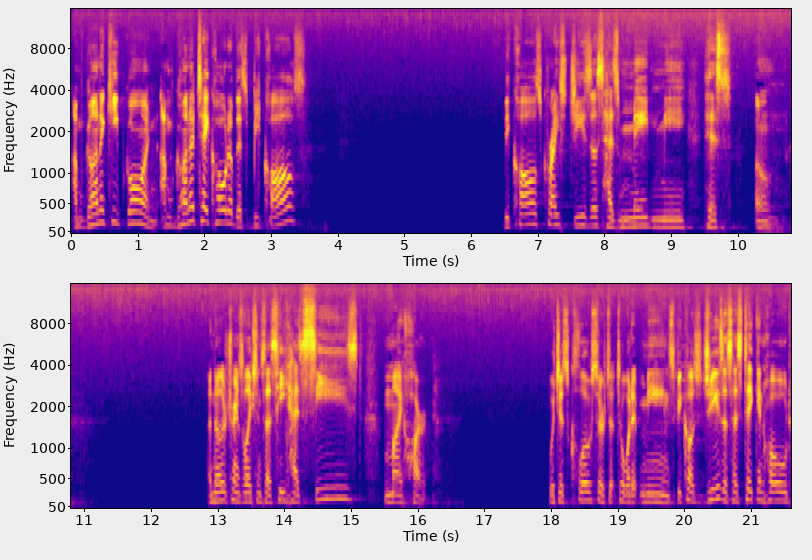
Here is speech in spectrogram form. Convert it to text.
I'm going to keep going. I'm going to take hold of this because because Christ Jesus has made me his own. Another translation says, He has seized my heart, which is closer to, to what it means because Jesus has taken hold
